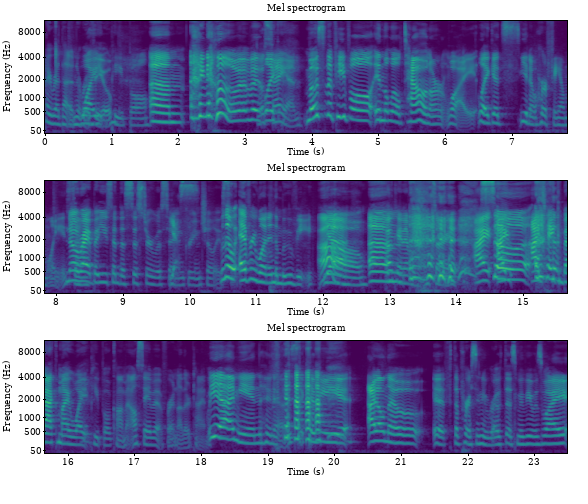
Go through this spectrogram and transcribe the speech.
I read that in a White review. people. Um, I know, but Just like saying. most of the people in the little town aren't white. Like it's you know her family. No, so- right, but you said the sister was saying Yes. green chilies. No, everyone in the movie. Oh. Yeah. Um, okay, never mind. Sorry. I, so, I I take back my white people comment. I'll save it for another time. Yeah, I mean, who knows? It could be. I don't know if the person who wrote this movie was white.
